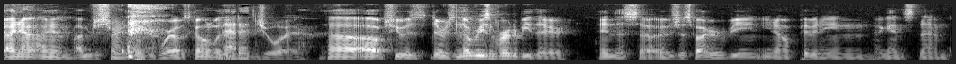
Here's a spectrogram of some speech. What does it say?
I know I am. I'm just trying to think of where I was going with mad it. Mad at Joy. Uh, oh, she was. There was no reason for her to be there in this. Uh, it was just about her being, you know, pivoting against them.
